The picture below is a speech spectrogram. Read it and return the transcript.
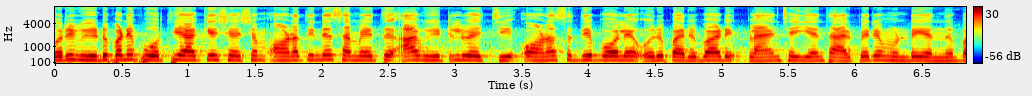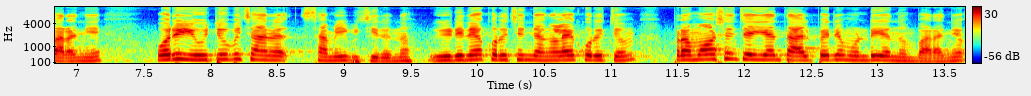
ഒരു വീട് പണി പൂർത്തിയാക്കിയ ശേഷം ഓണത്തിന്റെ സമയത്ത് ആ വീട്ടിൽ വെച്ച് ഓണസദ്യ പോലെ ഒരു പരിപാടി പ്ലാൻ ചെയ്യാൻ താല്പര്യമുണ്ട് എന്ന് പറഞ്ഞ് ഒരു യൂട്യൂബ് ചാനൽ സമീപിച്ചിരുന്നു. വീടിനെക്കുറിച്ചും ഞങ്ങളെക്കുറിച്ചും പ്രമോഷൻ ചെയ്യാൻ താല്പര്യമുണ്ട് എന്നും പറഞ്ഞു.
